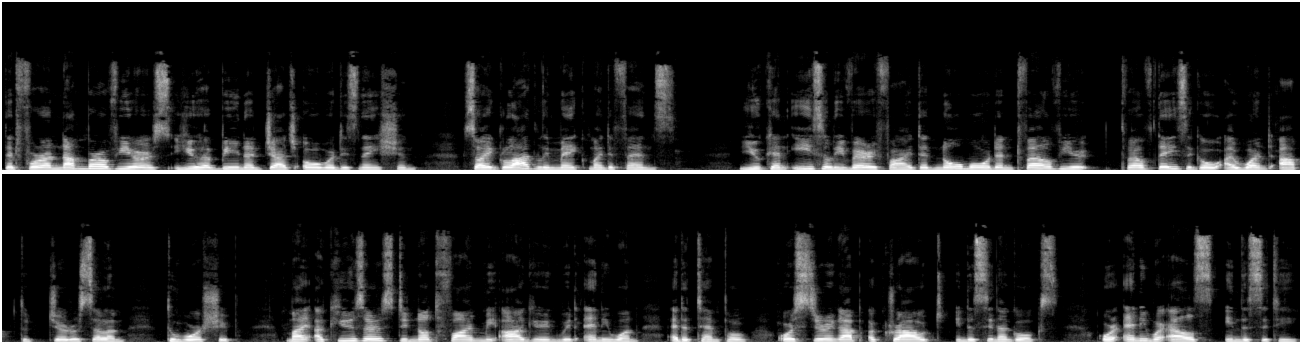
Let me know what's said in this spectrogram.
that for a number of years you have been a judge over this nation, so I gladly make my defense. You can easily verify that no more than twelve, year, twelve days ago I went up to Jerusalem to worship. My accusers did not find me arguing with anyone at the temple or stirring up a crowd in the synagogues or anywhere else in the city,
